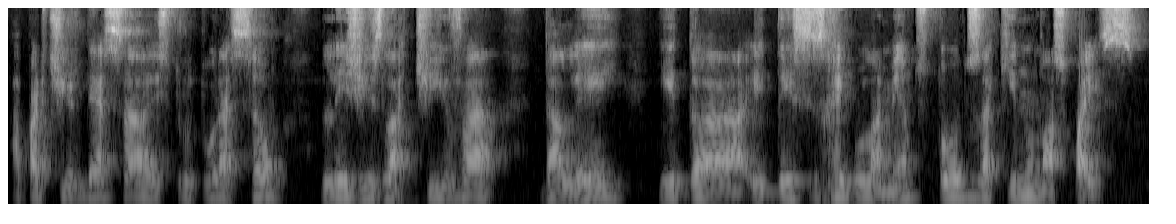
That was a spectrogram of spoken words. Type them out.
a partir dessa estruturação legislativa da lei e, da, e desses regulamentos todos aqui no nosso país.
